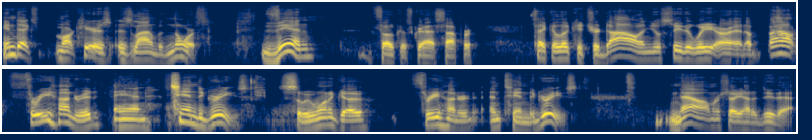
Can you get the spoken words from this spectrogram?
index mark here is, is lined with north. Then, focus grasshopper, take a look at your dial and you'll see that we are at about 310 degrees. So we want to go 310 degrees. Now I'm going to show you how to do that.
